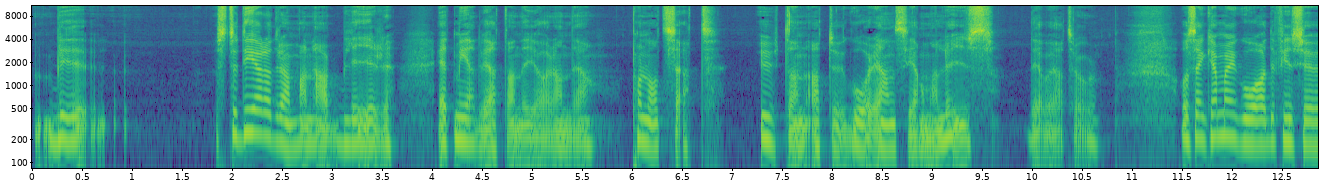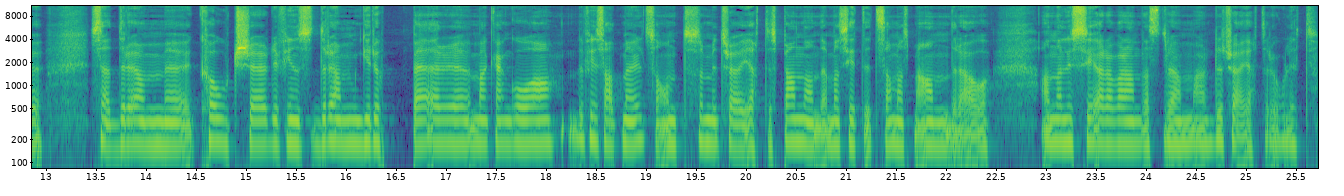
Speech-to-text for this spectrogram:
bli, studera drömmarna blir ett medvetandegörande på något sätt. Utan att du går ens i analys. Det är vad jag tror. Och sen kan man ju gå, det finns ju så drömcoacher, det finns drömgrupper, man kan gå, det finns allt möjligt sånt som jag tror jag är jättespännande. Man sitter tillsammans med andra och analyserar varandras drömmar. Det tror jag är jätteroligt.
